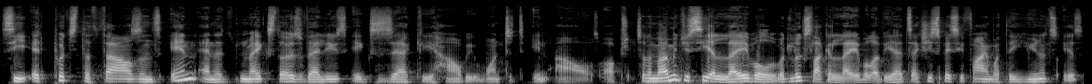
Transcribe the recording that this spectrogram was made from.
See, it puts the thousands in and it makes those values exactly how we want it in our option. So the moment you see a label, what looks like a label over here, it's actually specifying what the units is,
